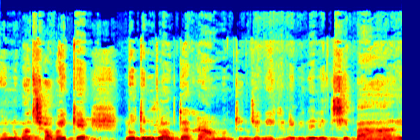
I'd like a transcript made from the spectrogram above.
ধন্যবাদ সবাইকে। নতুন ব্লগ দেখার আমন্ত্রণ জানিয়ে এখানে বিদায় নিচ্ছি। বাই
